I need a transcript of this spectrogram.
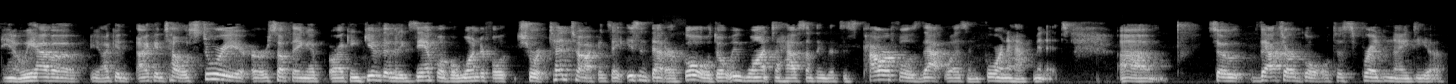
you know, we have a, you know, I can, I can tell a story or something, or I can give them an example of a wonderful short TED talk and say, isn't that our goal? Don't we want to have something that's as powerful as that was in four and a half minutes? Um, so that's our goal to spread an idea.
